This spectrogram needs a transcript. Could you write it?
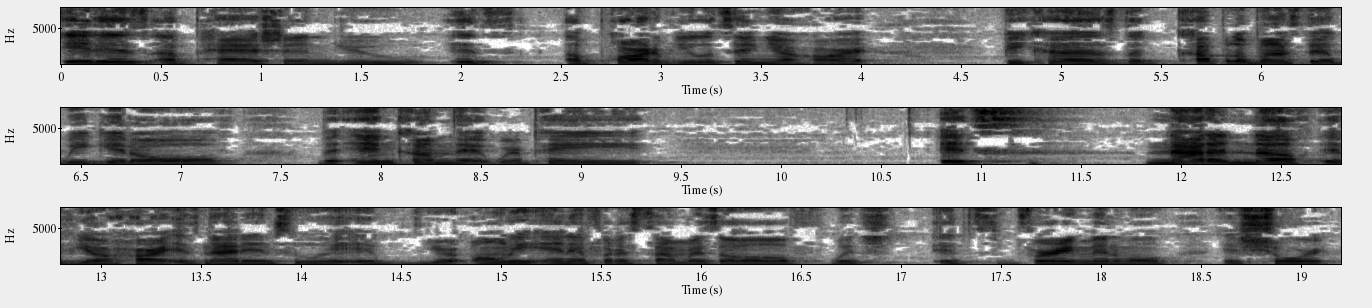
it is a passion. You, it's a part of you. It's in your heart because the couple of months that we get off, the income that we're paid, it's not enough if your heart is not into it. If you're only in it for the summers off, which it's very minimal, it's short,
